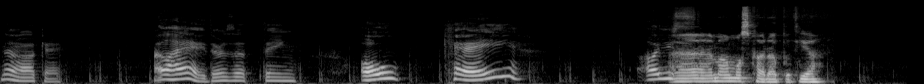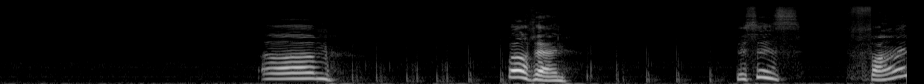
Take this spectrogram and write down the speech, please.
No, okay. Oh, hey, there's a thing. Okay. Are you? s I'm almost caught up with you. Um. Well then. This is fun.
